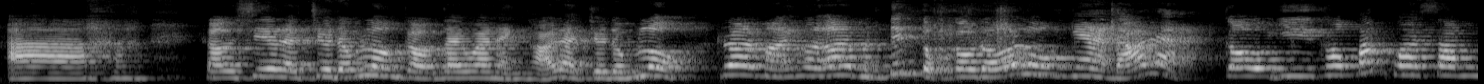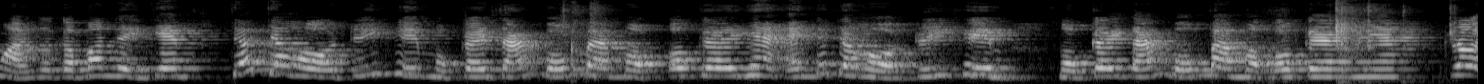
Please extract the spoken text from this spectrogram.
À cầu siêu là chưa đúng luôn cầu tay qua nạn khỏi là chưa đúng luôn. Rồi mọi người ơi mình tiếp tục câu đố luôn nha. Đó là cầu gì không bắt qua sông? Mọi người comment liền cho em. Chết cho hồ trí khiêm một cây tám bốn ba một ok nha. Em chết cho hồ trí khiêm một cây tám bốn ba một ok nha. Rồi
